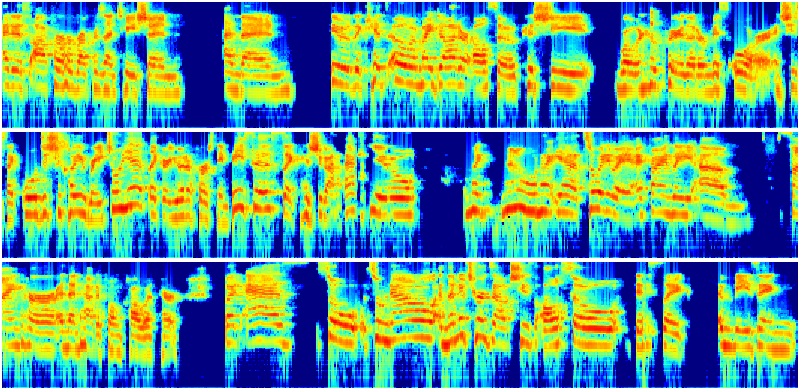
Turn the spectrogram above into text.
I just offer her representation, and then you know the kids. Oh, and my daughter also because she wrote in her query letter Miss Orr, and she's like, "Well, did she call you Rachel yet? Like, are you on a first name basis? Like, has she gotten back to you?" I'm like, "No, not yet." So anyway, I finally um, signed her and then had a phone call with her. But as so so now and then it turns out she's also this like amazing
